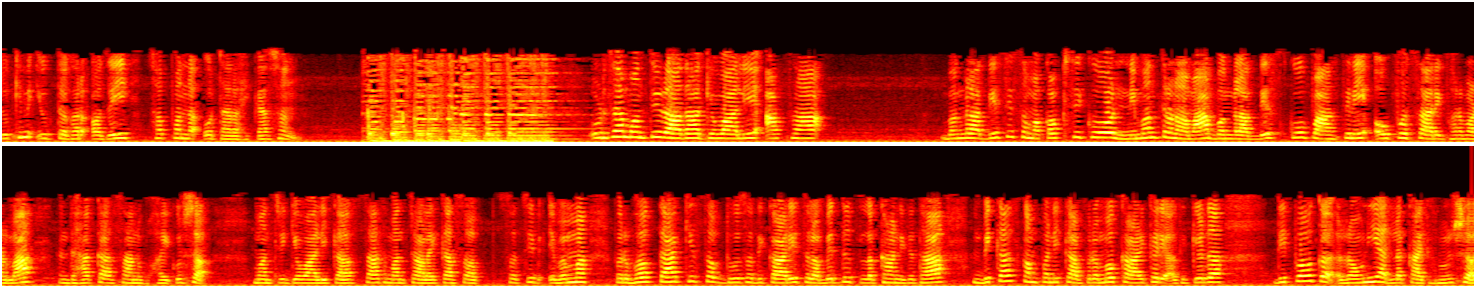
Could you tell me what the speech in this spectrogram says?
जोखिमयुक्त घर अझै छप्पन्नवटा रहेका छन्। ऊर्जा मन्त्री राधा गेवाली आफ्ना बंगलादेशी समकक्षीको निमन्त्रणामा बंगलादेशको पाँच दिने औपचारिक भ्रमणमा ढाका जानु भएको छ। मन्त्री गेवालीका साथ मन्त्रालयका सचिव एवं प्रवक्ता केशव ध्वज अधिकारी जलविद्युत लगानी तथा विकास कम्पनीका प्रमुख कार्यकारी अधिकृत दीपक रौनिया लगायत हुनुहुन्छ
